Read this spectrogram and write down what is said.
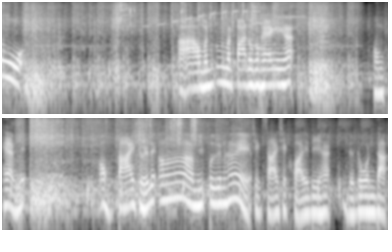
วอ้าวมันมันปาโดนกำแพงเองฮะห้องแคบอย่างนี้เอ้าตายเฉยเลยอ้ามีปืนให้ เช็คซ้ายเช็คขวาดีๆฮะ เดี๋ยวโดนดัก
